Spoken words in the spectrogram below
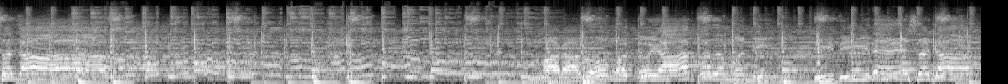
સજા? મારા રોમ કયા કર્મની દીધી રે સજા?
